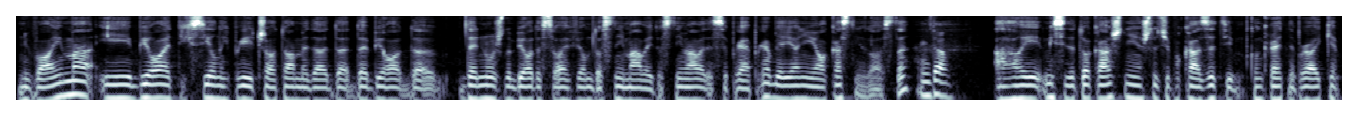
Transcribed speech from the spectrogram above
nivoima i bilo je tih silnih priča o tome da, da, da, je, bilo, da, da je nužno bilo da se ovaj film dosnimava i dosnimava, da se prepravlja i on je okasnio dosta. Da. Ali mislim da to kašnije što će pokazati konkretne brojke uh,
